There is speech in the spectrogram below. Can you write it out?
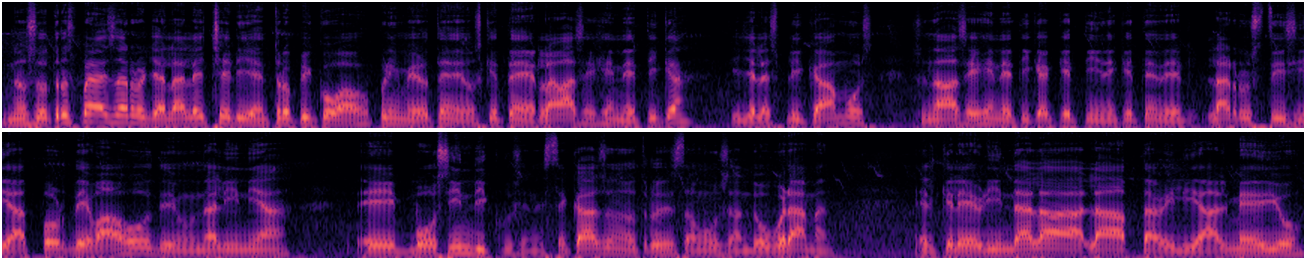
Nosotros para desarrollar la lechería en trópico bajo primero tenemos que tener la base genética, que ya la explicamos, es una base genética que tiene que tener la rusticidad por debajo de una línea eh, Bos indicus. En este caso nosotros estamos usando Brahman, el que le brinda la, adaptabilidad al medio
